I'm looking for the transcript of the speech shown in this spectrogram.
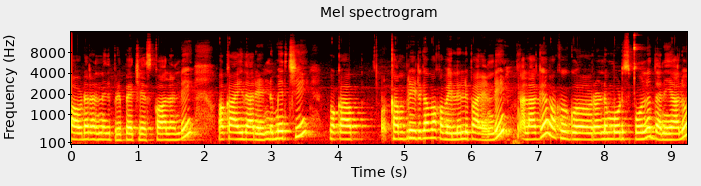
పౌడర్ అనేది ప్రిపేర్ చేసుకోవాలండి. ఒక ఐదు ఆరు ఎండుమిర్చి ఒక కంప్లీట్గా ఒక వెల్లుల్లిపాయ అండి. అలాగే ఒక రెండు మూడు స్పూన్ల ధనియాలు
